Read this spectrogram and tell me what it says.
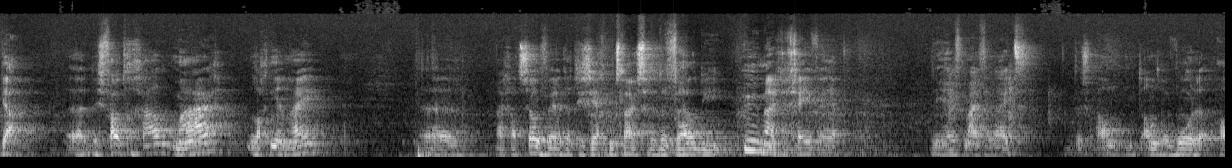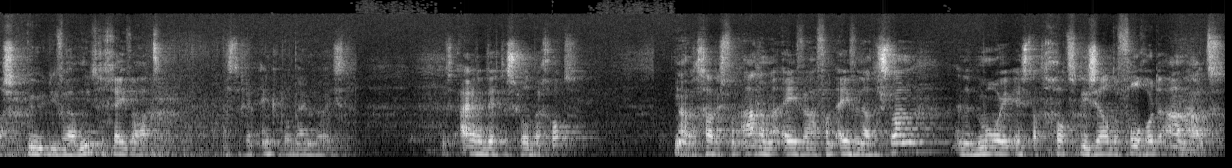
Ja, uh, het is fout gegaan, maar lag niet aan mij. Uh, hij gaat zo ver dat hij zegt, moet luisteren, de vrouw die u mij gegeven hebt, die heeft mij verleid. Dus met andere woorden, als u die vrouw niet gegeven had, was er geen enkel probleem geweest. Dus eigenlijk ligt de schuld bij God. Nou, dat gaat dus van Adam naar Eva, van Eva naar de slang. En het mooie is dat God diezelfde volgorde aanhoudt.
